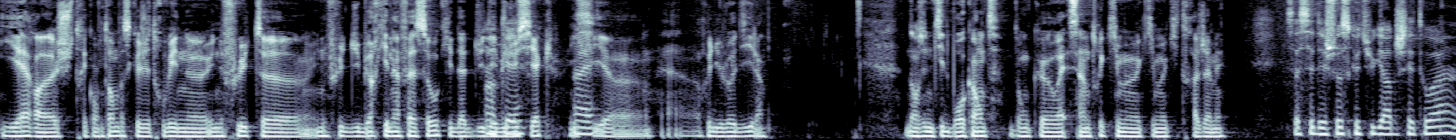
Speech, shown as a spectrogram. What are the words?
Hier, euh, je suis très content parce que j'ai trouvé une, une flûte, euh, une flûte du Burkina Faso qui date du début du siècle, ici, Ouais. euh, rue du Lodi, là, dans une petite brocante. Donc, ouais, c'est un truc qui me qui me quittera jamais. Ça, c'est des choses que tu gardes chez toi, euh,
